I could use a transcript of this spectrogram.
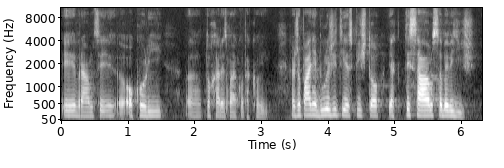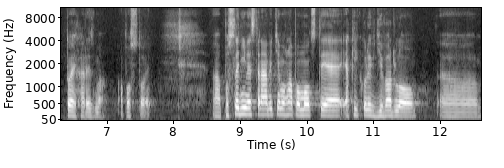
i v rámci okolí Eh, to charisma jako takový. Každopádně důležitý je spíš to, jak ty sám sebe vidíš. To je charisma a postoj. A poslední věc, která by tě mohla pomoct, je jakýkoliv divadlo, eh,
